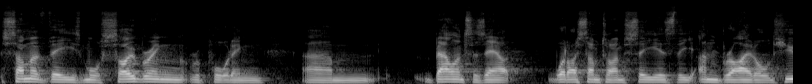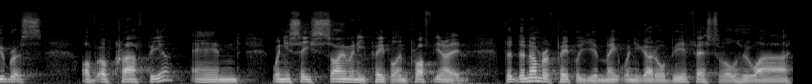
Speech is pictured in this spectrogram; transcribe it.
some of these more sobering reporting um, balances out what I sometimes see is the unbridled hubris of, of craft beer. And when you see so many people, and prof, you know, the, the number of people you meet when you go to a beer festival who are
